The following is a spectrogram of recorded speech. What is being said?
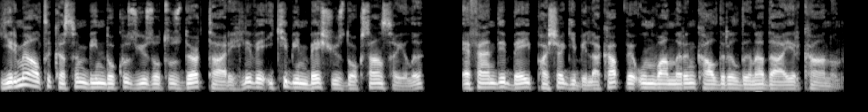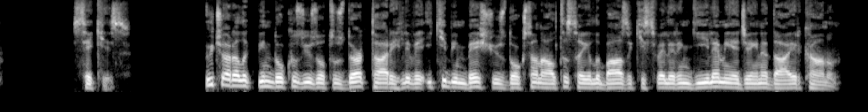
26 Kasım 1934 tarihli ve 2590 sayılı Efendi Bey Paşa gibi lakap ve unvanların kaldırıldığına dair kanun. 8. 3 Aralık 1934 tarihli ve 2596 sayılı bazı kisvelerin giyilemeyeceğine dair kanun.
